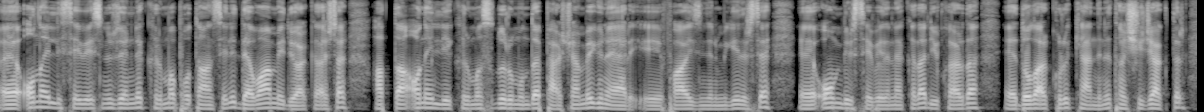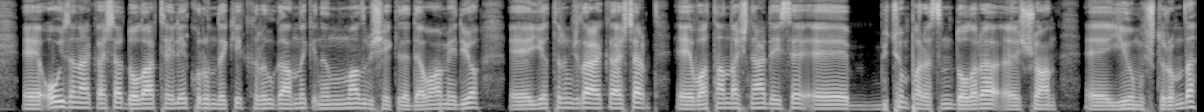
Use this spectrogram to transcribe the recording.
e, 10.50 seviyesinin üzerinde kırma potansiyeli devam ediyor arkadaşlar. Hatta 10.50'yi kırması durumunda perşembe günü eğer e, faiz indirimi gelirse e, 11 seviyelerine kadar yukarıda e, dolar kuru kendini taşıyacaktır. E, o yüzden arkadaşlar dolar TL kurundaki kırılganlık inanılmaz bir şekilde devam ediyor. E, yatırımcılar arkadaşlar e, vatandaş neredeyse e, bütün parasını dolara e, şu an e, yığmış durumda.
